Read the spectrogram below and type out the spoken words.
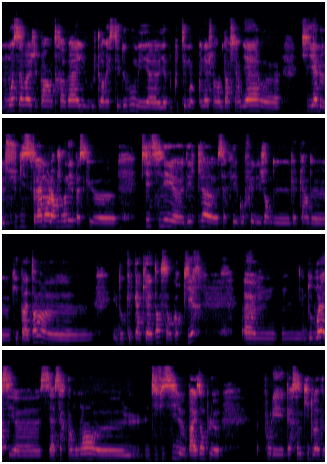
moi ça va, j'ai pas un travail où je dois rester debout, mais euh, il y a beaucoup de témoignages par exemple d'infirmières euh, qui elles subissent vraiment leur journée parce que euh, piétiner déjà ça fait gonfler les jambes de quelqu'un de qui est pas atteint, et donc quelqu'un qui est atteint c'est encore pire. Donc voilà, c'est c'est à certains moments difficile. Par exemple, pour les personnes qui doivent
